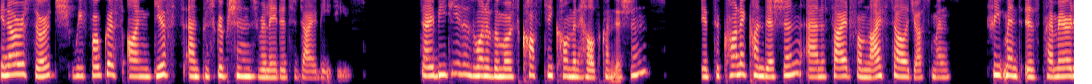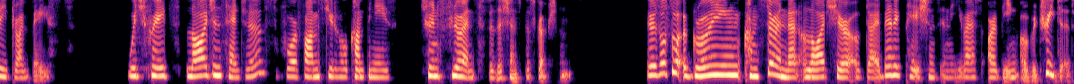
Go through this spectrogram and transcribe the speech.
In our research, we focus on gifts and prescriptions related to diabetes. Diabetes is one of the most costly common health conditions, it's a chronic condition, and aside from lifestyle adjustments, treatment is primarily drug based, which creates large incentives for pharmaceutical companies to influence physicians' prescriptions. There's also a growing concern that a large share of diabetic patients in the US are being overtreated,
